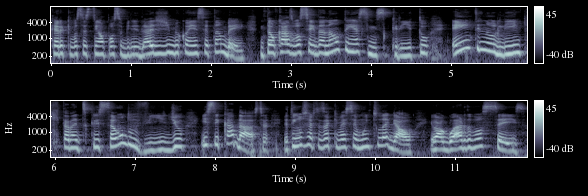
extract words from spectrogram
quero que vocês tenham a possibilidade de me conhecer também. Então, caso você ainda não tenha se inscrito, entre no link que está na descrição do vídeo e se cadastre. Eu tenho certeza que vai ser muito legal. Eu aguardo vocês.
